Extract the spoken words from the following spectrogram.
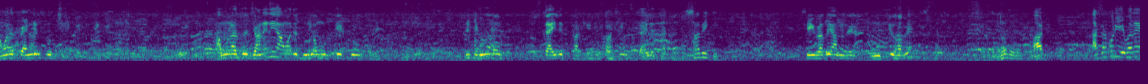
আমাদের প্যান্ডেল করছি। আমরা তো জানেনই আমাদের দুর্গা মূর্তি একটু পুরনো স্টাইলের থাকে প্রাচীন স্টাইলে থাকে। সবই কি? সেইভাবে আমাদের মূর্তি হবে। আর আশা করি এবারে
